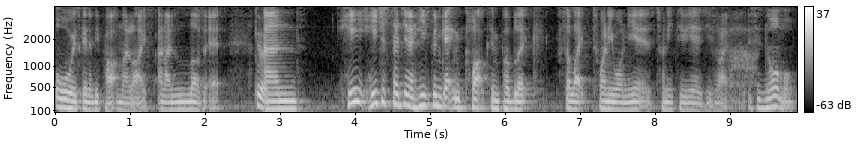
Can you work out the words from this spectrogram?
always going to be part of my life, and I love it. Good. And he he just said, you know, he's been getting clocked in public for like 21 years, 22 years. He's like, this is normal.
